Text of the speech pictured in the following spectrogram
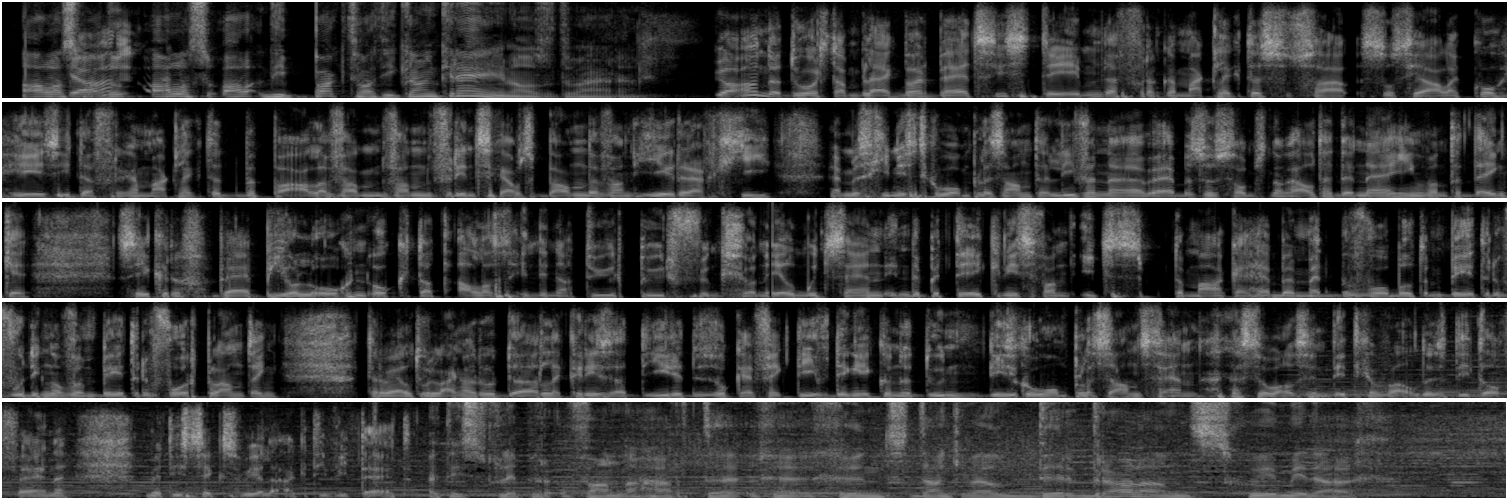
Alles, ja? wat, alles, al, die pakt wat hij kan krijgen, als het ware. Ja, dat hoort dan blijkbaar bij het systeem. Dat vergemakkelijkt de socia sociale cohesie, dat vergemakkelijkt het bepalen van, van vriendschapsbanden, van hiërarchie. En misschien is het gewoon plezant en lieve. wij hebben zo soms nog altijd de neiging van te denken, zeker wij biologen ook, dat alles in de natuur puur functioneel moet zijn in de betekenis van iets te maken hebben met bijvoorbeeld een betere voeding of een betere voorplanting. Terwijl hoe langer hoe duidelijker is dat dieren dus ook effectief dingen kunnen doen die gewoon plezant zijn. Zoals in dit geval dus die dolfijnen met die seksuele activiteit. Het is Flipper van Haar harte gegund. Dankjewel, Dirk Drouwlands. Goedemiddag.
